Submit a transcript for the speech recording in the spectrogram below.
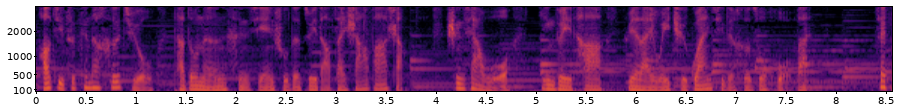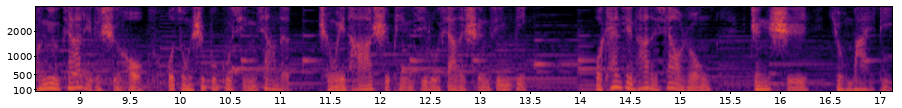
好几次跟他喝酒，他都能很娴熟地醉倒在沙发上，剩下我应对他约来维持关系的合作伙伴。在朋友家里的时候，我总是不顾形象地成为他视频记录下的神经病。我看见他的笑容，真实又卖力。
